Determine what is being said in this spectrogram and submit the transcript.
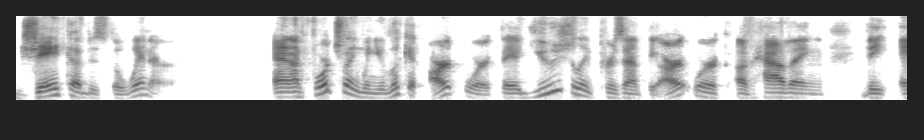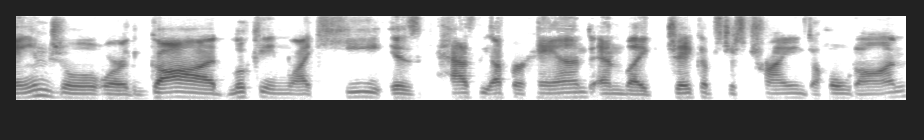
Jacob is the winner. And unfortunately, when you look at artwork, they usually present the artwork of having the angel or the God looking like he is has the upper hand and like Jacob's just trying to hold on.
